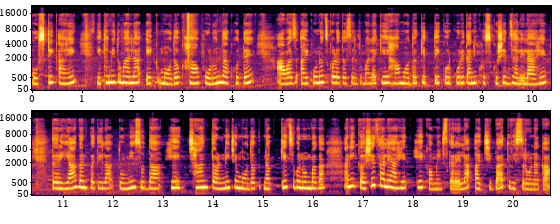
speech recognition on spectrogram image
पौष्टिक आहे. इथं मी तुम्हाला एक मोदक हा फोडून दाखवते. आवाज ऐकूनच कळत असेल तुम्हाला की हा मोदक किती कुरकुरीत आणि खुसखुशीत झालेला आहे. तर या गणपतीला तुम्हीसुद्धा हे छान तळणीचे मोदक नक्कीच बनवून बघा आणि कसे झाले आहेत हे कमेंट्स करायला अजिबात विसरू नका.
